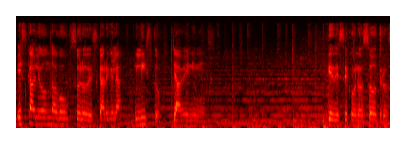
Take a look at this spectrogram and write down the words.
Es Cable Onda Go, solo descárguela y listo, ya venimos. Quédese con nosotros.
